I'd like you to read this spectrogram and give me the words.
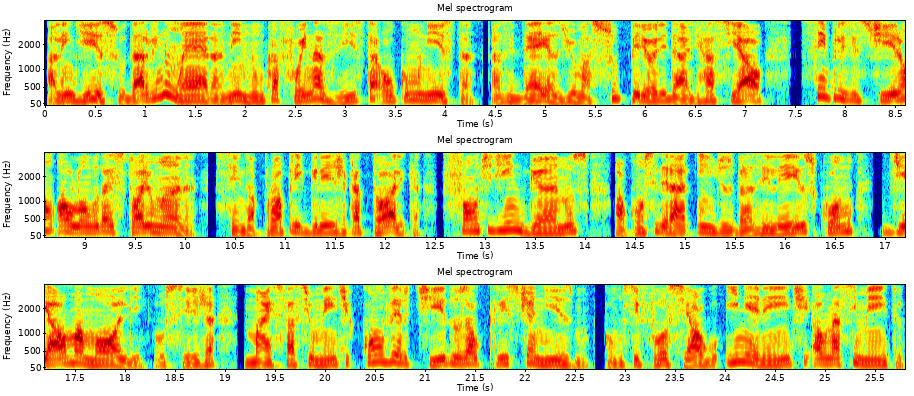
Além disso, Darwin não era nem nunca foi nazista ou comunista. As ideias de uma superioridade racial sempre existiram ao longo da história humana, sendo a própria Igreja Católica fonte de enganos ao considerar índios brasileiros como de alma mole, ou seja, mais facilmente convertidos ao cristianismo, como se fosse algo inerente ao nascimento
